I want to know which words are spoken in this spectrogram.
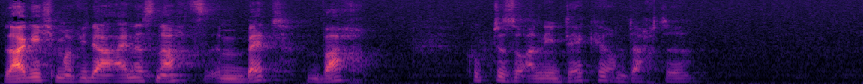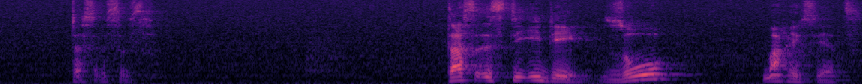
lag ich mal wieder eines Nachts im Bett wach, guckte so an die Decke und dachte, das ist es. Das ist die Idee. So mache ich es jetzt.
